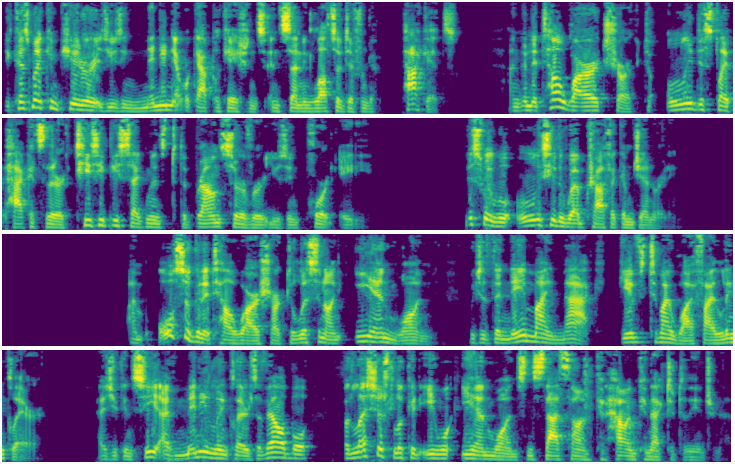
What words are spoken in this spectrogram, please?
Because my computer is using many network applications and sending lots of different packets, I'm going to tell Wireshark to only display packets that are TCP segments to the Brown server using port 80. This way we'll only see the web traffic I'm generating. I'm also going to tell Wireshark to listen on EN1, which is the name my Mac gives to my Wi-Fi link layer. As you can see, I have many link layers available, but let's just look at EN1 since that's how I'm connected to the internet.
